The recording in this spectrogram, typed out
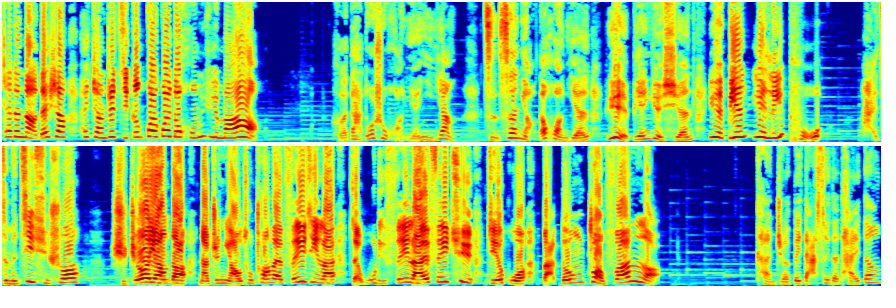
它的脑袋上还长着几根怪怪的红羽毛。和大多数谎言一样，紫色鸟的谎言越编越悬，越编越离谱。孩子们继续说：“是这样的，那只鸟从窗外飞进来，在屋里飞来飞去，结果把灯撞翻了。”看着被打碎的台灯，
